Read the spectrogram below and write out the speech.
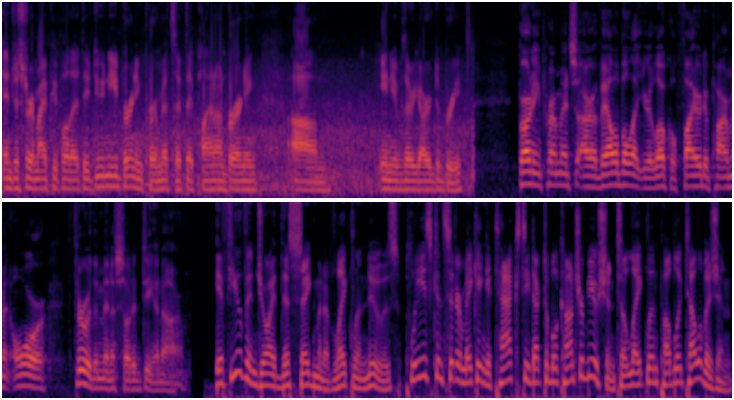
and just to remind people that they do need burning permits if they plan on burning um, any of their yard debris. Burning permits are available at your local fire department or through the Minnesota DNR. If you've enjoyed this segment of Lakeland News, please consider making a tax-deductible contribution to Lakeland Public Television.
